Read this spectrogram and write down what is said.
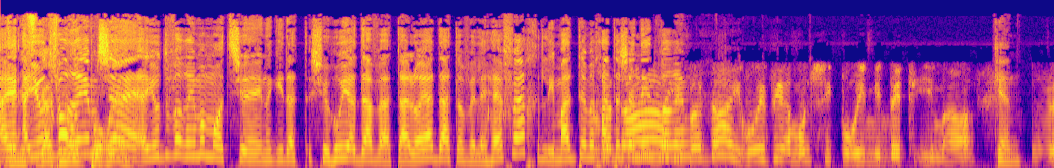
היו דברים, ש... היו דברים אמוץ, שנגיד, שהוא ידע ואתה לא ידעת, ולהפך? לימדתם אחד את השני דברים? ודאי, הוא הביא המון סיפורים מבית אימא. כן. ו...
